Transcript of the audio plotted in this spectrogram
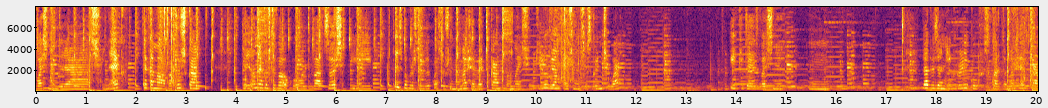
właśnie dla świnek. Taka mała paczuszka. Y, Ona kosztowała około 2 coś i to jest po prostu zwykła suszona marcheweczka, bo moje świnki lubią, a już nam się skończyła. I tutaj jest właśnie mm, dla gryzoni i królików składka marchewka.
